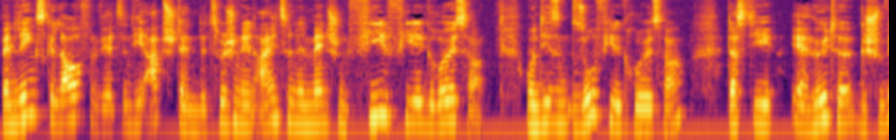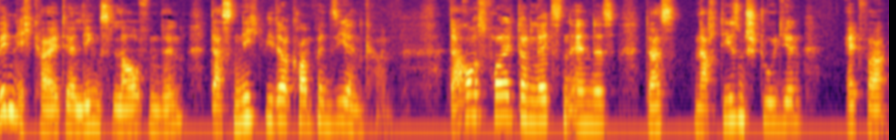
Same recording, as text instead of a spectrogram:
Wenn links gelaufen wird, sind die Abstände zwischen den einzelnen Menschen viel, viel größer. Und die sind so viel größer, dass die erhöhte Geschwindigkeit der Linkslaufenden das nicht wieder kompensieren kann. Daraus folgt dann letzten Endes, dass nach diesen Studien etwa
